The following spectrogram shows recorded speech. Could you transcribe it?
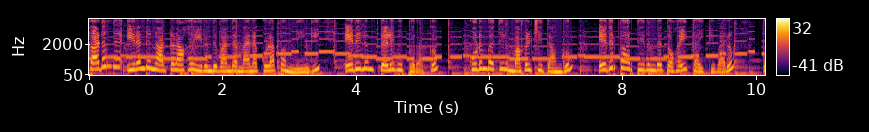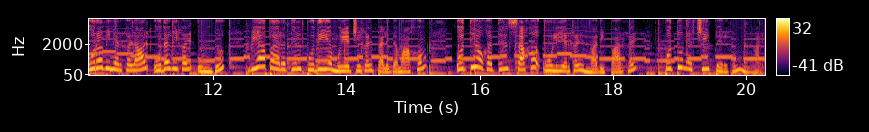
கடந்த இரண்டு நாட்களாக இருந்து வந்த மனக்குழப்பம் நீங்கி எதிலும் தெளிவு பிறக்கும். குடும்பத்தில் மகிழ்ச்சி தங்கும் எதிர்பார்த்திருந்த தொகை கைக்கு வரும் உறவினர்களால் உதவிகள் உண்டு வியாபாரத்தில் புதிய முயற்சிகள் பலிதமாகும் உத்தியோகத்தில் சக ஊழியர்கள் மதிப்பார்கள் புத்துணர்ச்சி பெருகும் நாள்.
